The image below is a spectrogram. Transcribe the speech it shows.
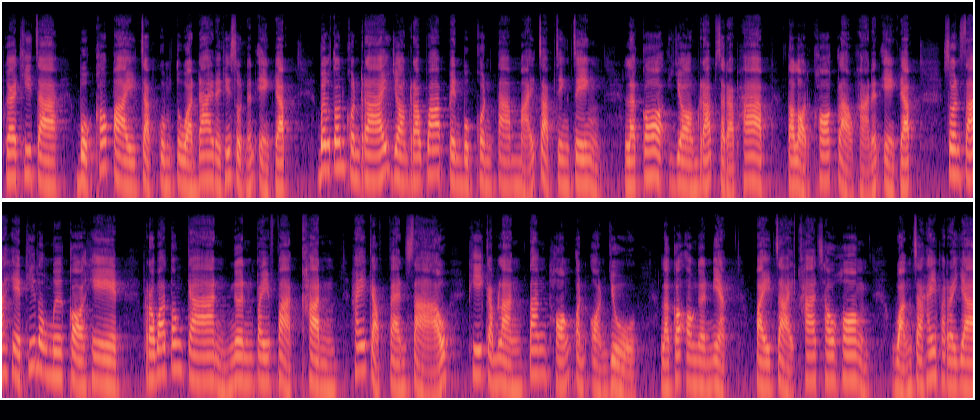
เพื่อที่จะบุกเข้าไปจับกลุ่มตัวได้ในที่สุดนั่นเองครับ เบื้องต้นคนร้ายยอมรับว่าเป็นบุคคลตามหมายจับจริง ๆ แล้วก็ยอมรับสารภาพตลอดข้อกล่าวหานั่นเองครับ ส่วนสาเหตุที่ลงมือก่อเหตุ เพราะว่าต้องการเงินไปฝากคันให้กับแฟนสาวที่กำลังตั้งท้องอ่อนๆอยู่ แล้วก็เอาเงินเนี่ยไปจ่ายค่าเช่าห้อง หวังจะให้ภรรยา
